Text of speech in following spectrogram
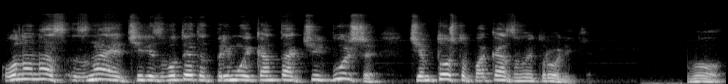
он о нас знает через вот этот прямой контакт чуть больше, чем то, что показывают ролики. Вот.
